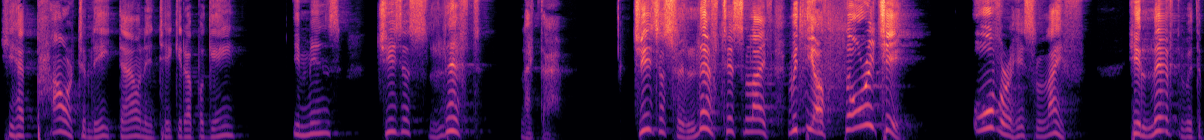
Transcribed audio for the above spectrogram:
He had power to lay it down and take it up again. It means Jesus lived like that. Jesus lived his life with the authority over his life. He lived with the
